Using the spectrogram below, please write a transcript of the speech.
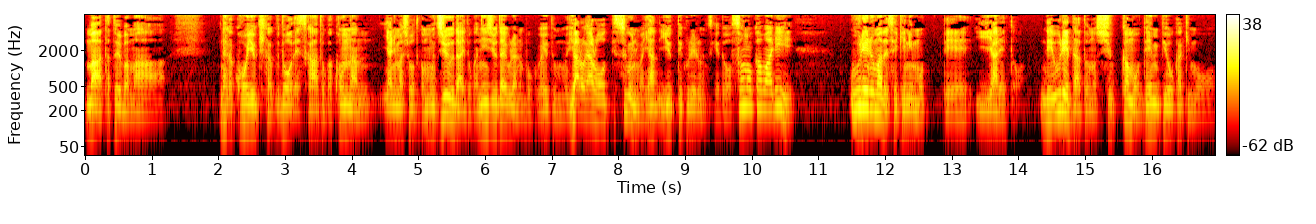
まあ例えばまあ、なんかこういう企画どうですかとか、こんなんやりましょうとか、もう10代とか20代ぐらいの僕が言っても、もうやろうやろうってすぐにはや言ってくれるんですけど、その代わり、売れるまで責任持ってやれと。で、売れた後の出荷も伝票書きも、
